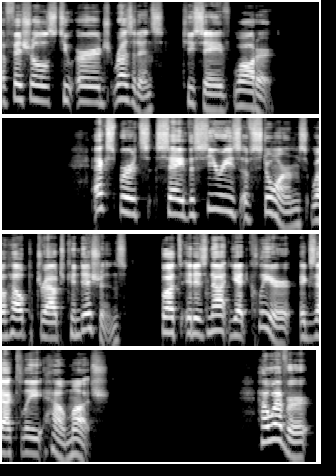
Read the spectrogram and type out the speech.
officials to urge residents to save water. Experts say the series of storms will help drought conditions, but it is not yet clear exactly how much. However,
